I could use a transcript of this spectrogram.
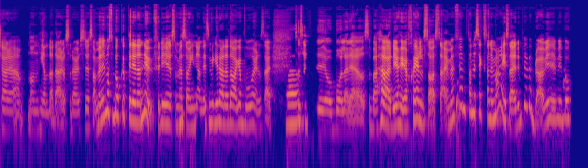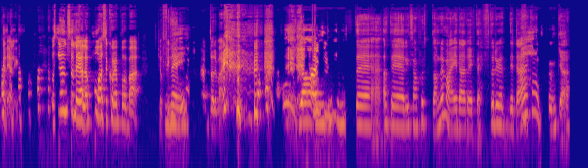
köra någon hel dag där och sådär. Så jag sa, men vi måste boka upp det redan nu, för det är som jag sa innan, det är så mycket röda dagar på våren. Så, här. Ja. så satt vi och bollade och så bara hörde jag hur jag själv sa så här, men 15-16 maj, så här, det blir väl bra, vi, vi bokar det. Liksom. och sen så när jag la på så kom jag på bara, jag fyller år 15 maj. ja, minst eh, att det är liksom 17 maj där direkt efter, det där kan också funka.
